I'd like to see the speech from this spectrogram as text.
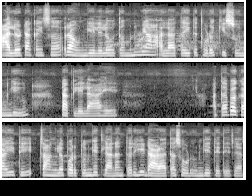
आलं टाकायचं राहून गेलेलं होतं म्हणून मी आलं आता इथे थोडं किसून घेऊन टाकलेलं आहे. आता बघा इथे चांगलं परतून घेतल्यानंतर ही डाळ आता सोडून घेते त्याच्यात.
